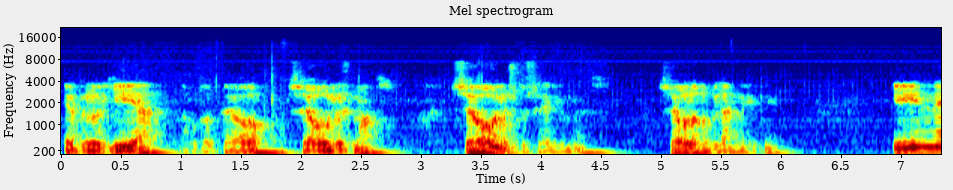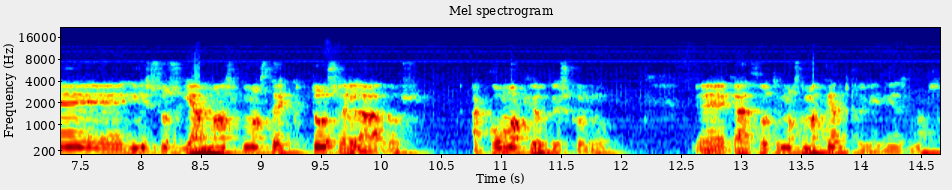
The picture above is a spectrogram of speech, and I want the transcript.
ευλογία από το Θεό σε όλους μας, σε όλους τους Έλληνες, σε όλο τον πλανήτη. Είναι ίσως για μας που είμαστε εκτός Ελλάδος ακόμα πιο δύσκολο, ε, καθότι είμαστε μακριά από τις οικογένειές μας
